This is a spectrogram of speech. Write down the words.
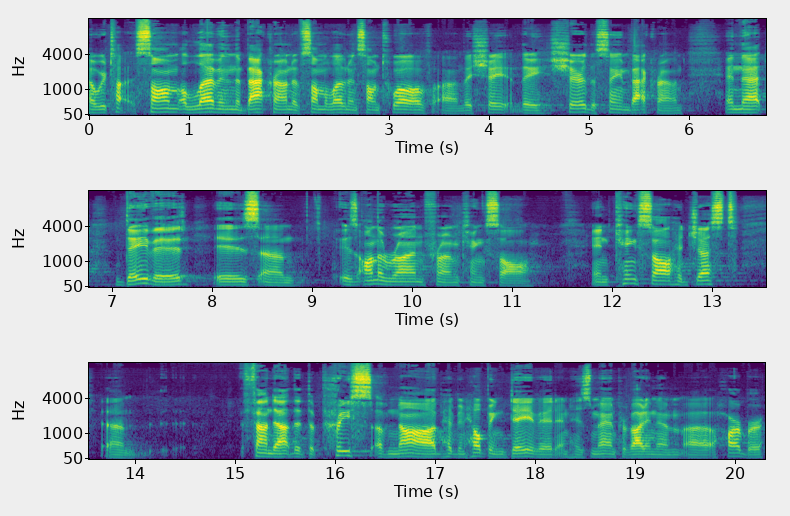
uh, we were ta- Psalm 11, in the background of Psalm 11 and Psalm 12, um, they, sh- they share the same background, and that David is, um, is on the run from King Saul. And King Saul had just um, found out that the priests of Nob had been helping David and his men, providing them a harbor,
